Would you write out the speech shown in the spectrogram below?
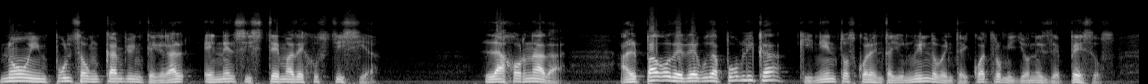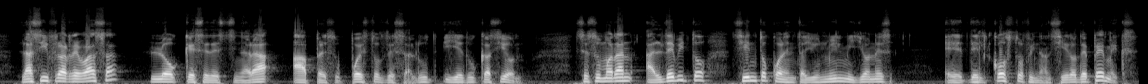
no impulsa un cambio integral en el sistema de justicia. La jornada. Al pago de deuda pública, 541.094 millones de pesos. La cifra rebasa lo que se destinará a presupuestos de salud y educación. Se sumarán al débito 141 mil millones eh, del costo financiero de Pemex.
